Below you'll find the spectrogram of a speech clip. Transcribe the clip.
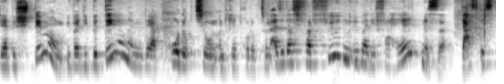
der Bestimmung über die Bedingungen der Produktion und Reproduktion, also das Verfügen über die Verhältnisse, das ist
